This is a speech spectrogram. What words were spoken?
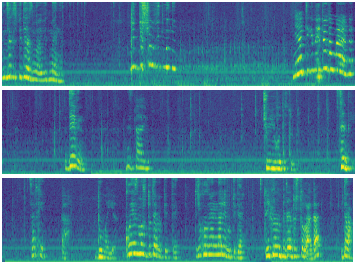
він зараз піде від мене. Він пішов від мене. Ні, тільки не йди до мене. Де він? Не знаю. Чую його десь тут. В центрі. В центрі? Так. Думає. Коли я зможу до тебе піти? Тоді, коли він наліво піде. Тоді коли він піде до стола, так? Да.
